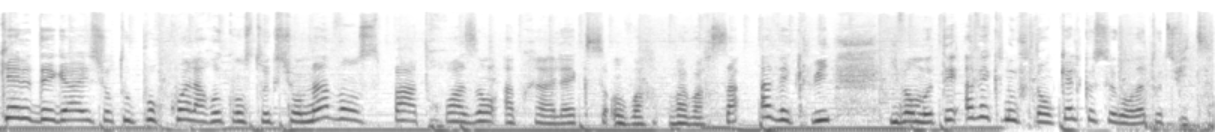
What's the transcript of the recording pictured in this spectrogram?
Quels dégâts et surtout pourquoi la reconstruction n'avance pas trois ans après Alex? On va, voir ça avec lui. Yvan Motet avec nous dans quelques secondes. À tout de suite.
